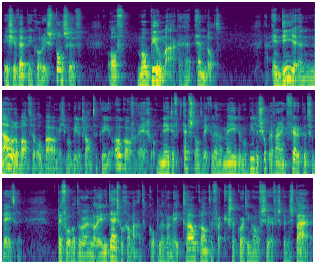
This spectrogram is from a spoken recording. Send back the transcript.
is je webwinkel responsive of mobiel maken, hè, MDOT. Nou, indien je een nauwere band wil opbouwen met je mobiele klanten, kun je ook overwegen om native apps te ontwikkelen waarmee je de mobiele shopervaring verder kunt verbeteren. Bijvoorbeeld door een loyaliteitsprogramma aan te koppelen waarmee trouwe klanten voor extra kortingen of service kunnen sparen.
